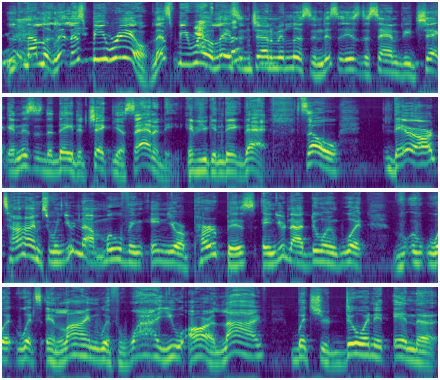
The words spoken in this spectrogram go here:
now look, let, us be real. Let's be real, Absolutely. ladies and gentlemen. Listen, this is the sanity check, and this is the day to check your sanity, if you can dig that. So there are times when you're not moving in your purpose and you're not doing what what what's in line with why you are alive but you're doing it in a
